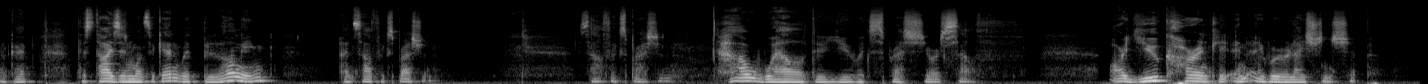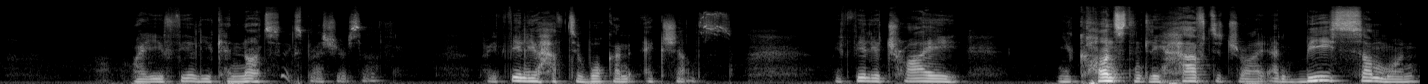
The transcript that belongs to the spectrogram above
Okay, this ties in once again with belonging and self-expression. Self-expression. How well do you express yourself? Are you currently in a relationship where you feel you cannot express yourself, where you feel you have to walk on eggshells, you feel you try, you constantly have to try and be someone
